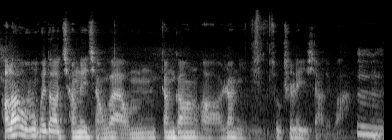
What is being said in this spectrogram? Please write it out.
好了，我们回到墙内墙外，我们刚刚哈、让你组织了一下，对吧？嗯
